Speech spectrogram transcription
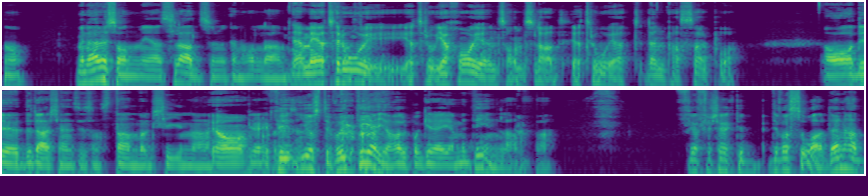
Ja. Men är det sån med sladd som du kan hålla? Nej men jag tror, jag tror, jag har ju en sån sladd. Jag tror ju att den passar på. Ja, det, det där känns ju som standard Kina Ja, grej. För just det, var ju det jag höll på att greja med din lampa. För jag försökte, det var så, den hade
